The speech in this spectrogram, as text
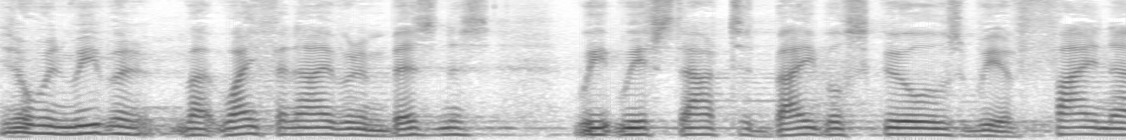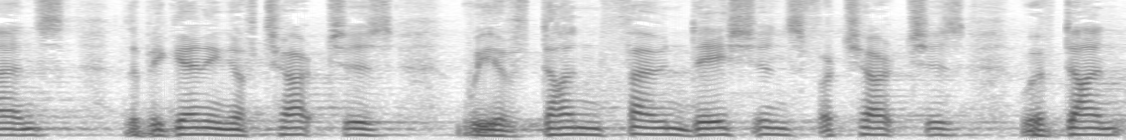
You know, when we were, my wife and I were in business, we, we've started Bible schools, we have financed the beginning of churches, we have done foundations for churches, we've done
